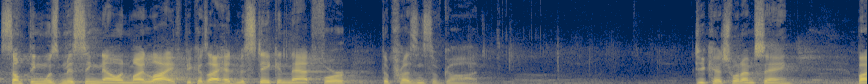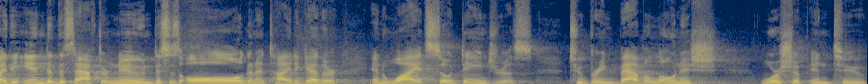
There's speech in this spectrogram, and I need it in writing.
something was missing now in my life because I had mistaken that for the presence of God. Do you catch what I'm saying? By the end of this afternoon, this is all going to tie together and why it's so dangerous to bring Babylonish worship into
